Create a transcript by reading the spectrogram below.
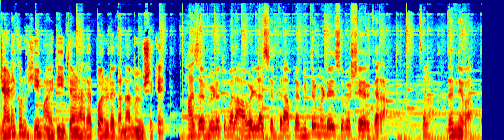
जेणेकरून ही माहिती इथे येणाऱ्या पर्यटकांना मिळू शकेल. हा जर व्हिडिओ तुम्हाला आवडला असेल तर आपल्या मित्रमंडळीसोबत शेअर करा. चला धन्यवाद.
